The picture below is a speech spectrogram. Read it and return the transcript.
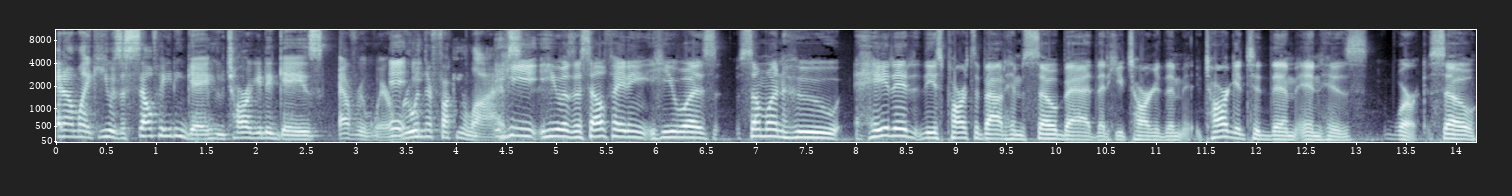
And I'm like, he was a self-hating gay who targeted gays everywhere, It- ruined their fucking lives. he he was a self-hating he was someone who hated these parts about him so bad that he targeted them targeted them in his work so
